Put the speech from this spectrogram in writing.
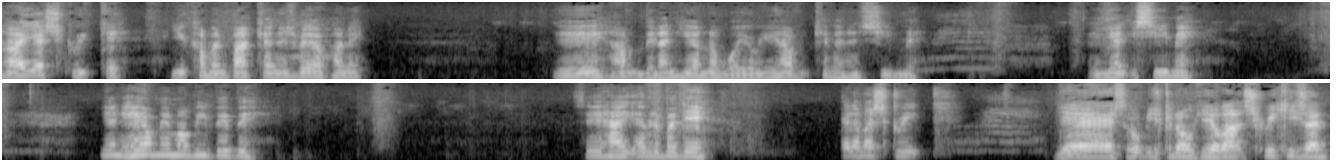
Hiya, Squeaky. You coming back in as well, honey? Yeah, I haven't been in here in a while. You haven't come in and seen me. Are you in to see me? You in to help me, my wee baby? Say hi, everybody. Get him a squeak. Yes, I hope you can all hear that. Squeaky's in.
